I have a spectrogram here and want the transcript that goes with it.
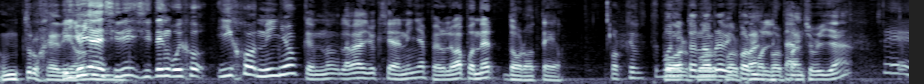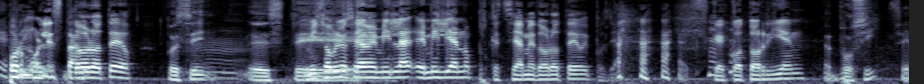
Un trujedio. Y yo ya decidí si tengo hijo, hijo, niño, que no, la verdad yo quisiera niña, pero le voy a poner Doroteo. Porque es bonito nombre y por, Pan- molestar. Pancho Villa? Sí. Por molestar. Doroteo. Pues sí. Este... Mi sobrino se llama Emila- Emiliano, pues que se llame Doroteo y pues ya. que cotorrien. Pues sí. Sí.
